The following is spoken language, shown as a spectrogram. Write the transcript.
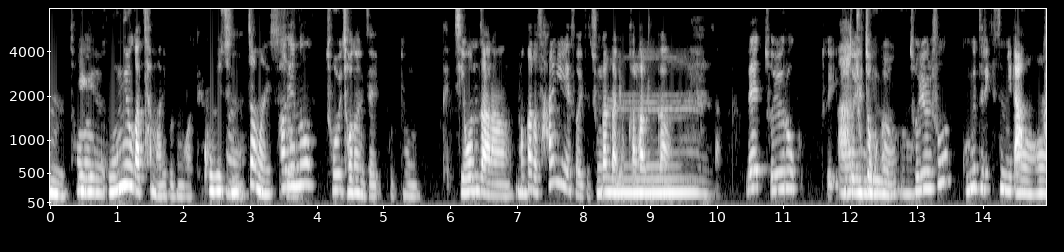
음, 저는 이게 공유가 참 많이 부는 것 같아요. 공유 진짜 많이 쓰죠. 확인 후 저, 저는 이제 보통 대- 지원자랑 평가자 사이에서 이제 중간다리 역할을 하니까 음. 네 조율 후 그, 아, 조율. 어, 어. 조율 후 공유 드리겠습니다. 어, 어, 어,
